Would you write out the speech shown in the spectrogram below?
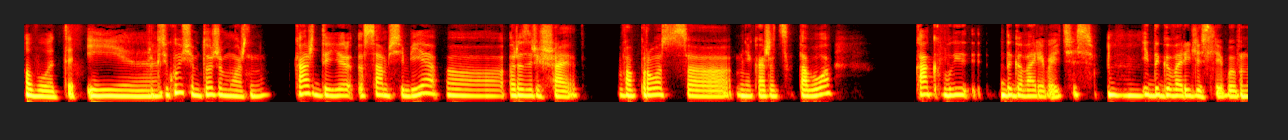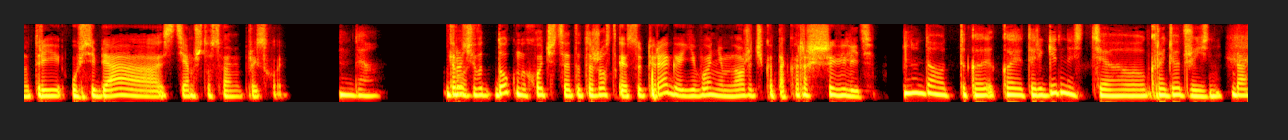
Вот. И... Практикующим тоже можно. Каждый сам себе э, разрешает. Вопрос, э, мне кажется, того, как вы договариваетесь угу. и договорились ли вы внутри у себя с тем, что с вами происходит. Да. Короче, вот, вот догмы хочется, это жесткое суперэго, его немножечко так расшевелить. Ну да, вот такая какая-то ригидность э, крадет жизнь. Да.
